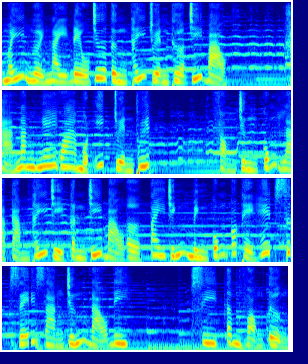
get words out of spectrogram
Mấy người này đều chưa từng thấy truyền thừa trí bảo. Khả năng nghe qua một ít truyền thuyết. Phỏng chừng cũng là cảm thấy chỉ cần trí bảo ở tay chính mình cũng có thể hết sức dễ dàng chứng đạo đi. Si tâm vọng tưởng.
